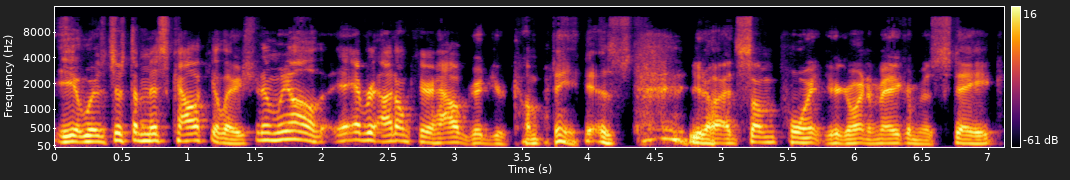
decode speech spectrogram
it was just a miscalculation. And we all every I don't care how good your company is, you know, at some point you're going to make a mistake.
